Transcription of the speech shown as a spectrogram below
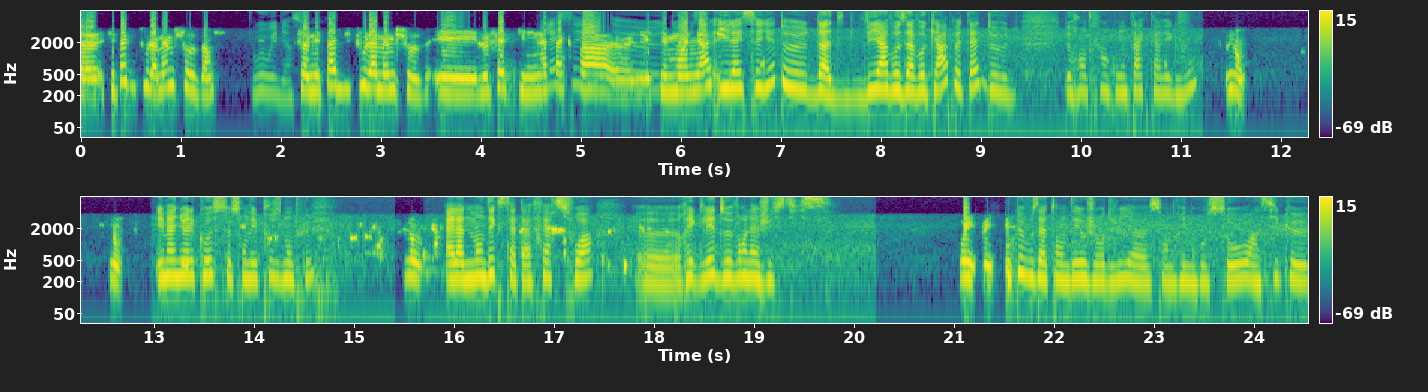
Euh, c'est pas du tout la même chose. Hein. Oui, oui, bien sûr. Ça n'est pas du tout la même chose. Et le fait qu'il n'attaque pas euh, les témoignages. Il a essayé de, via vos avocats peut-être de, de rentrer en contact avec vous? Non. Non. Emmanuel Cos, son épouse non plus? Non. Elle a demandé que cette affaire soit euh, réglé devant la justice. Oui, oui. Que vous attendez aujourd'hui, euh, Sandrine Rousseau, ainsi que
